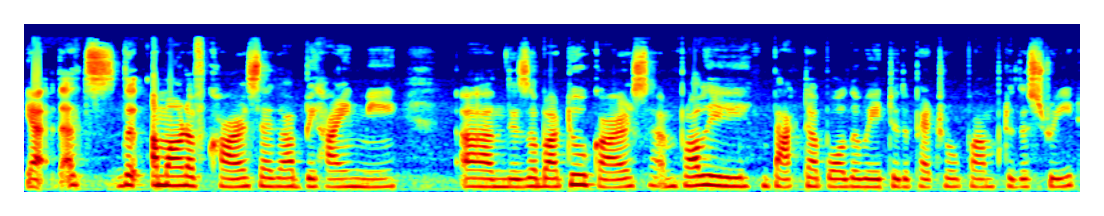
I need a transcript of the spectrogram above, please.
Yeah, that's the amount of cars that are behind me um, there's about two cars. I'm probably backed up all the way to the petrol pump to the street.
